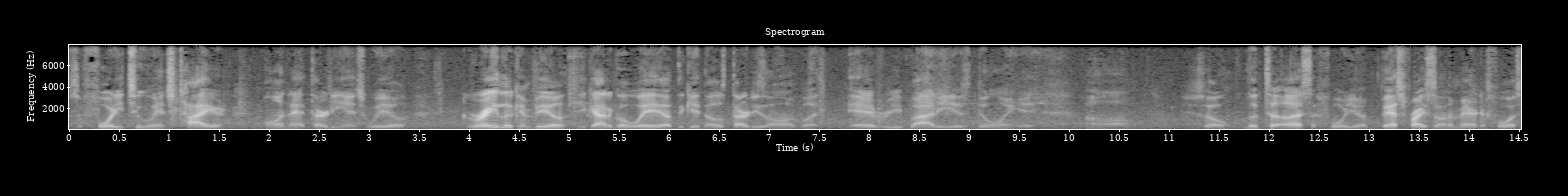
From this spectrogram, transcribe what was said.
It's a 42-inch tire on that 30-inch wheel. Great looking build. You got to go way up to get those 30s on, but everybody is doing it. Um, so look to us for your best prices on American Force.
